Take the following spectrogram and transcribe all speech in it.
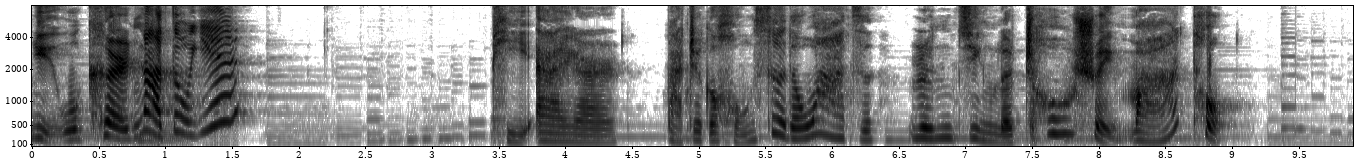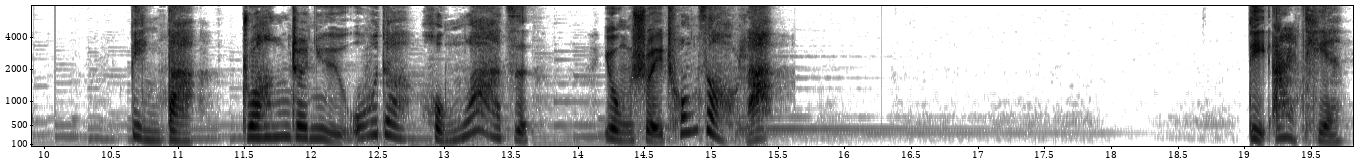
女巫科尔纳杜耶。皮埃尔把这个红色的袜子扔进了抽水马桶，并把装着女巫的红袜子用水冲走了。第二天，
